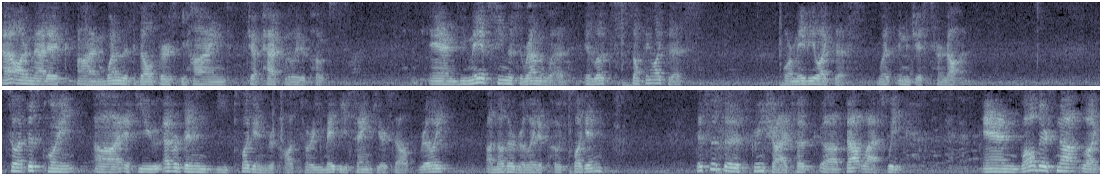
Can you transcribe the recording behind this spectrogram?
At Automattic, I'm one of the developers behind Jetpack related posts. And you may have seen this around the web. It looks something like this, or maybe like this, with images turned on. So at this point, uh, if you've ever been in the plugin repository, you may be saying to yourself, really? Another related post plugin? This is a screenshot I took uh, about last week. And while there's not like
